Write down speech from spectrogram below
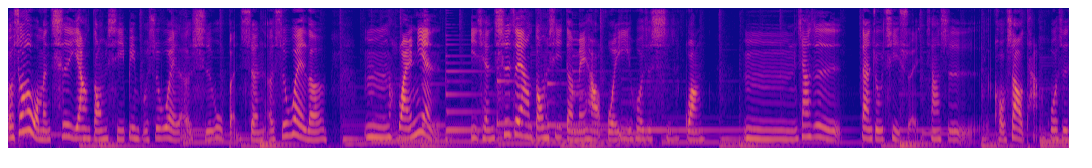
有时候我们吃一样东西，并不是为了食物本身，而是为了，嗯，怀念以前吃这样东西的美好回忆或是时光。嗯，像是弹珠汽水，像是口哨糖，或是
